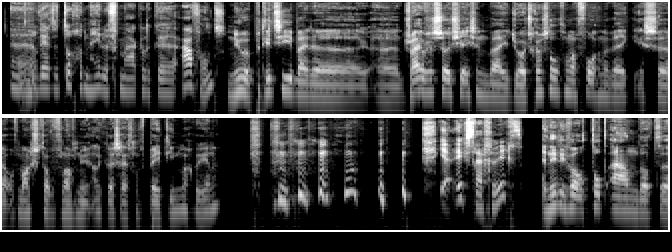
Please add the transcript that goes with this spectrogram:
Ja. Werd het toch een hele vermakelijke avond. Nieuwe petitie bij de Drivers Association bij George Russell vanaf volgende week is of Max Verstappen vanaf nu elke wedstrijd van de P10 mag beginnen. ja, extra gewicht. In ieder geval tot aan dat, eh,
